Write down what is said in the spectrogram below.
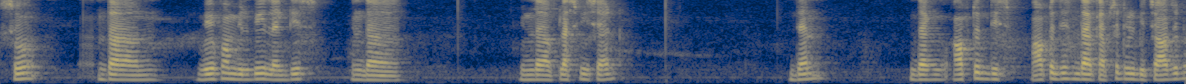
So the waveform will be like this in the in the plus v sat then the after this after this the capacitor will be charged.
